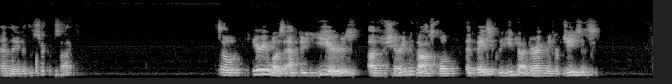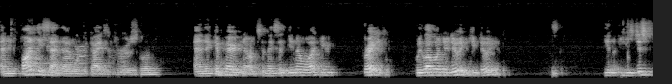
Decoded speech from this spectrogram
and they to the circumcised. So here he was after years of sharing the gospel that basically he got directly from Jesus. And he finally sat down with the guys in Jerusalem and they compared notes and they said, you know what, you're great. We love what you're doing. Keep doing it. You know, he's just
